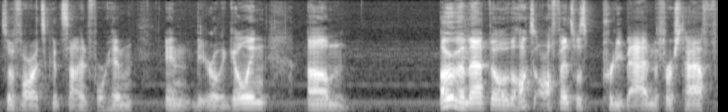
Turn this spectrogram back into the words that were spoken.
so far. It's a good sign for him in the early going. Um, other than that, though, the Hawks' offense was pretty bad in the first half.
